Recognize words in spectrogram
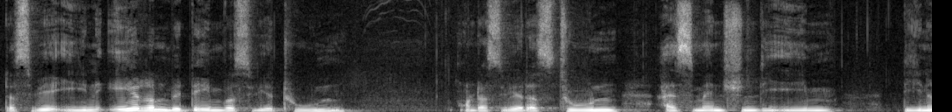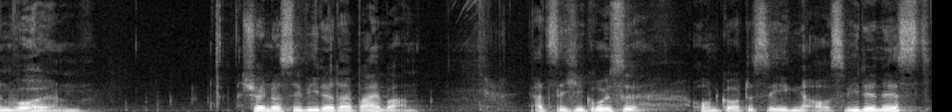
dass wir ihn ehren mit dem, was wir tun und dass wir das tun als Menschen, die ihm dienen wollen. Schön, dass Sie wieder dabei waren. Herzliche Grüße und Gottes Segen aus Wiedenest.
